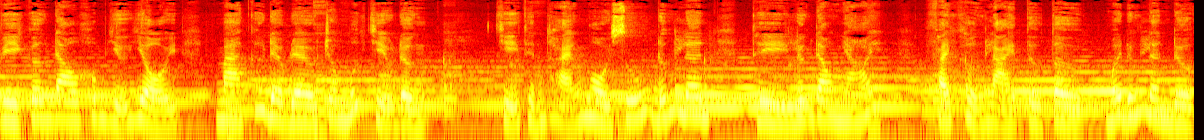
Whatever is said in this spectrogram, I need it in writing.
vì cơn đau không dữ dội mà cứ đều đều trong mức chịu đựng. Chị thỉnh thoảng ngồi xuống đứng lên thì lưng đau nhói, phải khựng lại từ từ mới đứng lên được,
